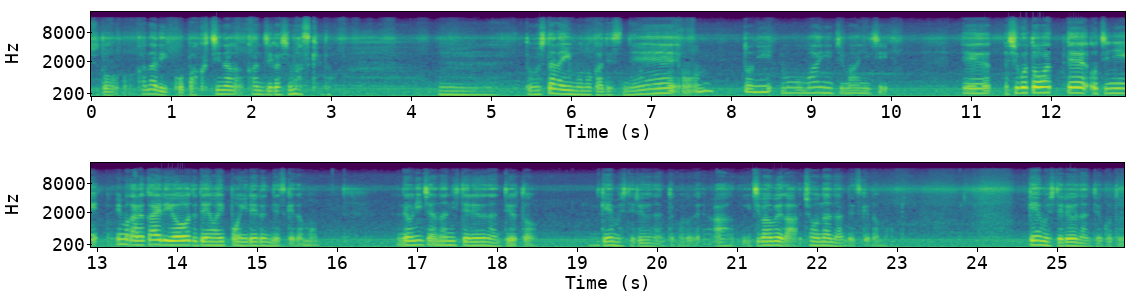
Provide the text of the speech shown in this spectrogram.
ちょっとかなりこう博打な感じがしますけど。うーんどうしたらいいものかですね。本当にもう毎日毎日で仕事終わってお家に今から帰るよって電話1本入れるんですけども。でお兄ちゃん何してる？なんて言うとゲームしてる？なんてことで。あ一番上が長男なんですけども。ゲームしてる？なんていうことで、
